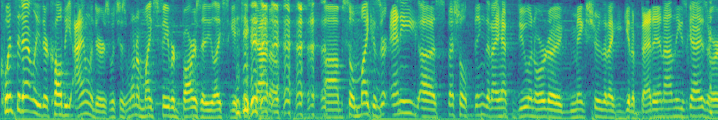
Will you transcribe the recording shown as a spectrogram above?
Coincidentally, they're called the Islanders, which is one of Mike's favorite bars that he likes to get kicked out of. Um, so, Mike, is there any uh, special thing that I have to do in order to make sure that I could get a bet in on these guys? Or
